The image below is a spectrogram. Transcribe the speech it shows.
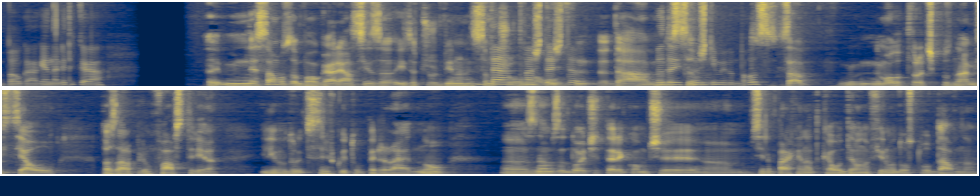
България, нали така? Е, не само за България, аз и за, и за чужбина не съм да, чувал това много. Ще, да, бъда не съм, ми въпрос. За, не мога да твърда, че познавам изцяло пазара, при в Австрия или в другите страни, в които оперира едно. Знам за Deutsche Telekom, че а, си направиха една такава отделна фирма доста отдавна,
